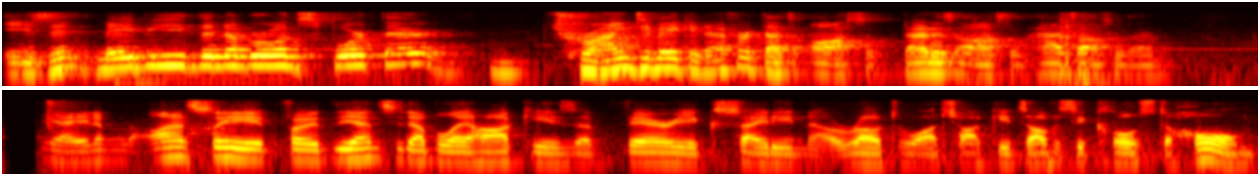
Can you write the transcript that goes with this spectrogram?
isn't maybe the number one sport there, trying to make an effort, that's awesome. That is awesome. Hats off to them. Yeah, you know, honestly, for the NCAA hockey is a very exciting uh, route to watch hockey. It's obviously close to home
